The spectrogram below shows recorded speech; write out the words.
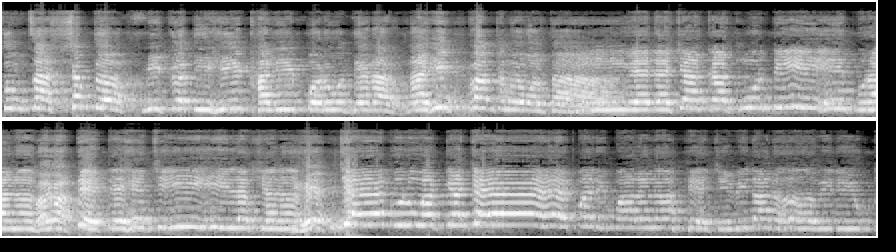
तुमचा शब्द मी कधीही खाली पडू देणार नाही. रामचंद्र बोलता वेद शास्त्रात मूर्ती पुराण? ते हेची लक्षण. हे. जय गुरुवाक्याचे परिपालन हेची विधान विधियुक्त.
